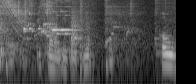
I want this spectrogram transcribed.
It's gonna be that, yep. Oh.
